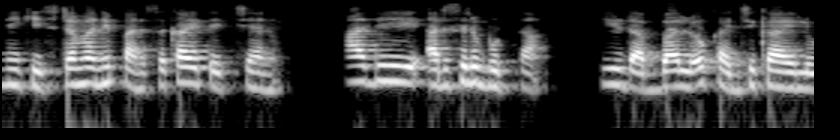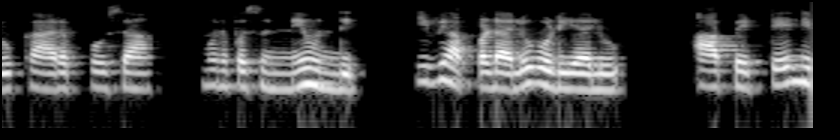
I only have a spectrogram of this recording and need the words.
నీకు ఇష్టమని పనసకాయ తెచ్చాను. అది అరిసెల బుట్ట ఈ డబ్బాలో కజ్జికాయలు కారపూస మునపసున్ని ఉంది. ఇవి అప్పడాలు వడియాలు ఆ పెట్టే నీ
